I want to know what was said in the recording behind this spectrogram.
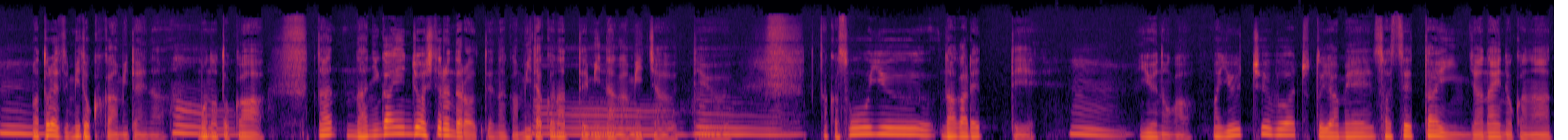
うん。まあとりあえず見とくかみたいなものとかな何が炎上してるんだろうってなんか見たくなってみんなが見ちゃうっていう。なんかそういう流れってうん。いうのが、まあ、YouTube はちょっとやめさせたいんじゃないのかなっ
